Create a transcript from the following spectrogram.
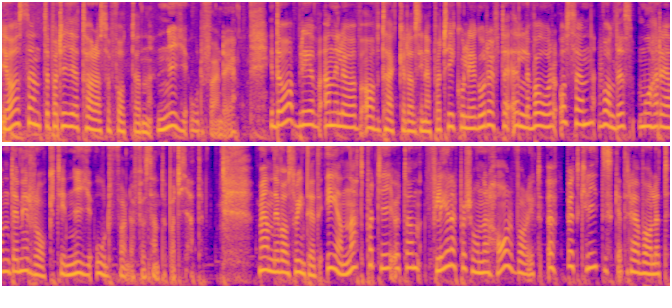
Ja, Centerpartiet har alltså fått en ny ordförande. Idag blev Annie Lööf avtackad av sina partikollegor efter 11 år och sen valdes Muharrem Demirok till ny ordförande för Centerpartiet. Men det var så inte ett enat parti, utan flera personer har varit öppet kritiska till det här valet,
